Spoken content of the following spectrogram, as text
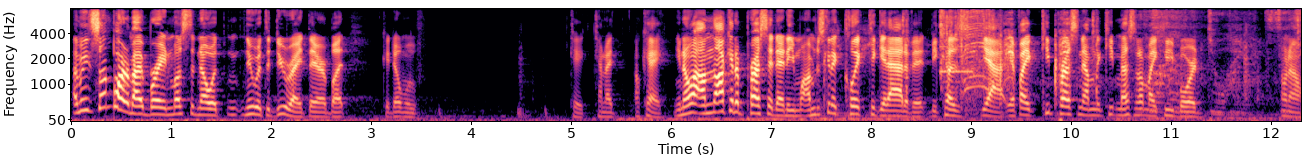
I mean, some part of my brain must have know what, knew what to do right there, but... Okay, don't move. Okay, can I... Okay, you know what? I'm not going to press it anymore. I'm just going to click to get out of it, because, yeah, if I keep pressing it, I'm going to keep messing up my keyboard. Oh, no.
